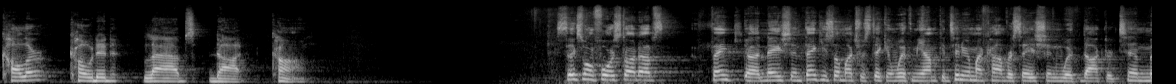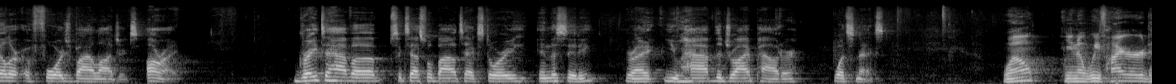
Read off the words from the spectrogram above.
colorcodedlabs.com. 614 Startups thank uh, Nation, thank you so much for sticking with me. I'm continuing my conversation with Dr. Tim Miller of Forge Biologics. All right. Great to have a successful biotech story in the city, right? You have the dry powder. What's next? Well, you know, we've hired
